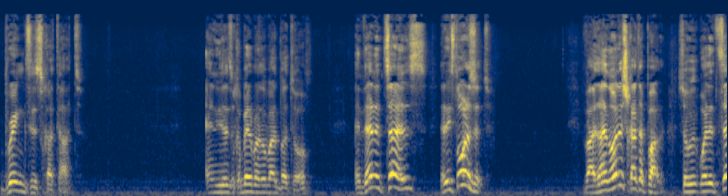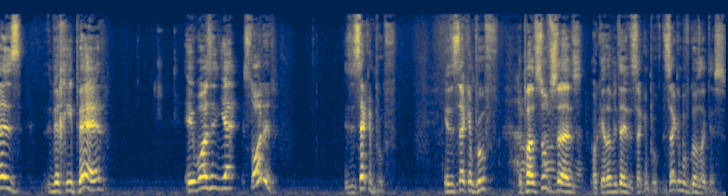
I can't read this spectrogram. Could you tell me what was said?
brings his chatat, and he does chaber bato, and then it says that he slaughters it. So when it says v'chiper, it wasn't yet slaughtered. Is the second proof. Here's the second proof. The pasuk says, okay, let me tell you the second proof. The second proof goes like this.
